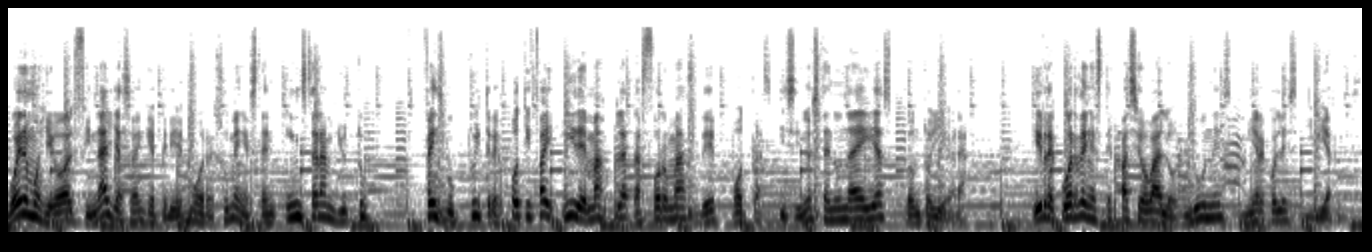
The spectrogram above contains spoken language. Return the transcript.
Bueno, hemos llegado al final. Ya saben que Periodismo de Resumen está en Instagram, YouTube, Facebook, Twitter, Spotify y demás plataformas de podcast. Y si no está en una de ellas, pronto llegará. Y recuerden, este espacio va los lunes, miércoles y viernes.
